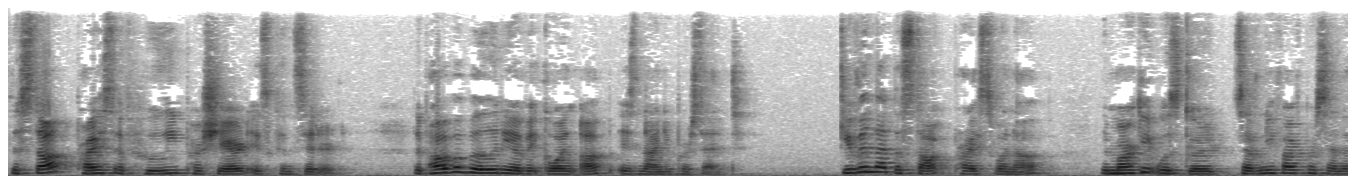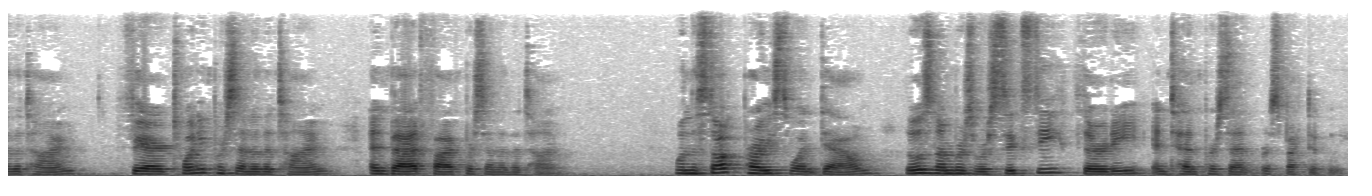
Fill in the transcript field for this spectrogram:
The stock price of Huli per share is considered. The probability of it going up is 90%. Given that the stock price went up, the market was good 75% of the time, fair 20% of the time, and bad 5% of the time. When the stock price went down, those numbers were 60, 30, and 10% respectively.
